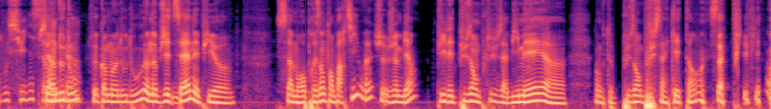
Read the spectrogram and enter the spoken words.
vous suit. C'est un doudou, c'est comme un doudou, un objet de scène, et puis euh, ça me représente en partie, ouais, j'aime bien. Puis il est de plus en plus abîmé, euh, donc de plus en plus inquiétant. Ça me plaît bien.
